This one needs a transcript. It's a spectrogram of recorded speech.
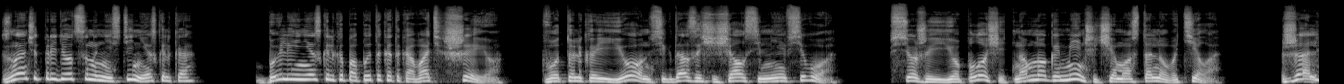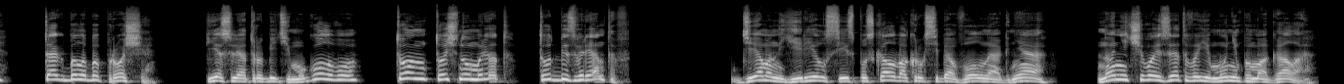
значит придется нанести несколько. Были и несколько попыток атаковать шею. Вот только ее он всегда защищал сильнее всего. Все же ее площадь намного меньше, чем у остального тела. Жаль, так было бы проще. Если отрубить ему голову, то он точно умрет. Тут без вариантов. Демон ярился и спускал вокруг себя волны огня, но ничего из этого ему не помогало.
